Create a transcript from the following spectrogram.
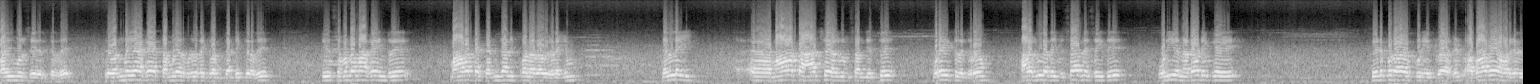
பதிமூல் பறிமுதல் செய்திருக்கிறது. இது வன்மையாக தமிழர் விடுதலை களம் கண்டிக்கிறது. இது சம்பந்தமாக இன்று மாவட்ட கண்காணிப்பாளர் அவர்களையும் நெல்லை மாவட்ட ஆட்சியர்களும் சந்தித்து முறையிட்டிருக்கிறோம் அவர்கள் அதை விசாரணை செய்து உரிய நடவடிக்கை எடுப்பதாக கூறியிருக்கிறார்கள். அவ்வாறு அவர்கள்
